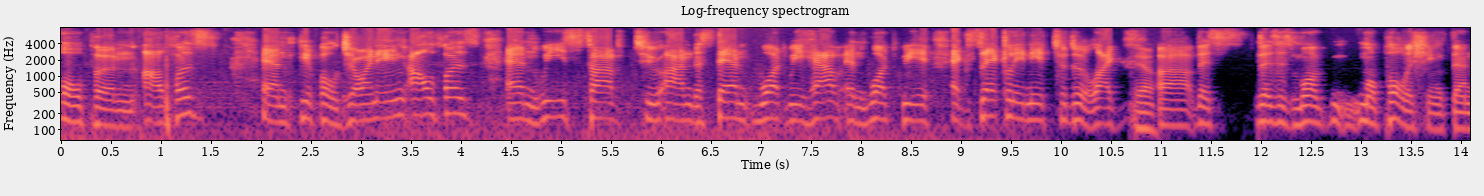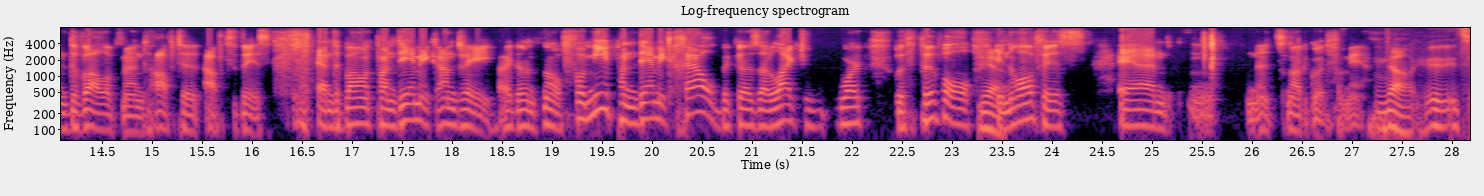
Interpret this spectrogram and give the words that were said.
open alphas and people joining alphas and we start to understand what we have and what we exactly need to do like Yeah. uh, this this is more more polishing than development after after this and about pandemic andre i don't know for me pandemic hell because i like to work with people Yeah. in office and it's not good for me No, it's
